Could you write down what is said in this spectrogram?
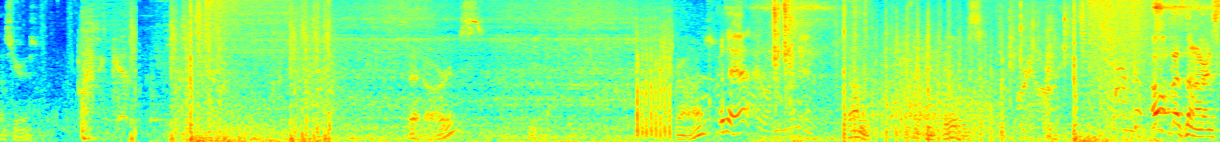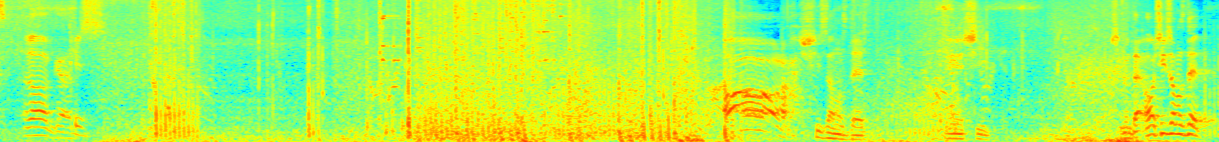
That's yours. Is that ours? Yeah. Gosh. Where they at? Found fucking kills. Oh, that's not ours. Oh, God. He's. Oh, she's almost dead. And she. She went that. Oh, she's almost dead.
